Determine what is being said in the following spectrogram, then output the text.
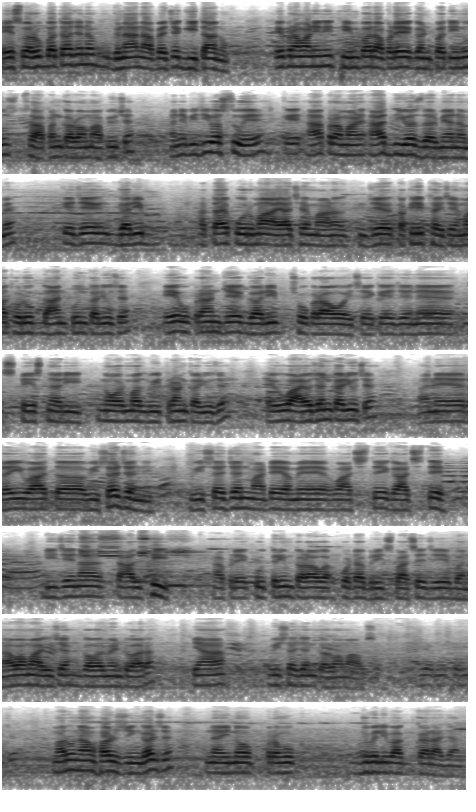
એ સ્વરૂપ બતાવે છે અને જ્ઞાન આપે છે ગીતાનું. એ પ્રમાણેની થીમ પર આપણે ગણપતિનું સ્થાપન કરવામાં આપ્યું છે. અને બીજી વસ્તુ એ કે આ પ્રમાણે, આ દિવસ દરમિયાન અમે કે જે ગરીબ અત્યારે પૂરમાં આવ્યા છે, માણસ, જે તકલીફ થઈ છે, એમાં થોડુંક દાન પૂન કર્યું છે. એ ઉપરાંત જે ગરીબ છોકરાઓ હોય છે કે જેને સ્ટેશનરી, નોર્મલ વિતરણ કર્યું છે, એવું આયોજન કર્યું છે. અને રહી વાત વિસર્જનની. વિસર્જન માટે અમે વાંચતે ગાજતે ડીજેના તાલથી આપણે કૃત્રિમ તળાવ કોટા બ્રિજ પાસે જે બનાવવામાં આવ્યું છે ગવર્મેન્ટ દ્વારા ત્યાં વિસર્જન કરવામાં આવશે. મારું નામ હર્ષ જિંગર છે અને અહીંનો પ્રમુખ જુબેલીબાગ કા રાજાનો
